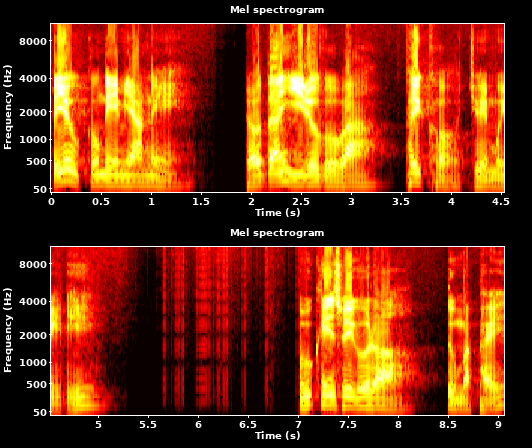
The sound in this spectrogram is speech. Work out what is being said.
တရုတ်ကုန်သည်များနှင့်ဒေါ်တန်းရီတို့ကိုပါ ဖိတ်ခေါ်ကြွေးမွေသည်ဦးခင်ဆွေကိုတော့သူမဖိတ်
